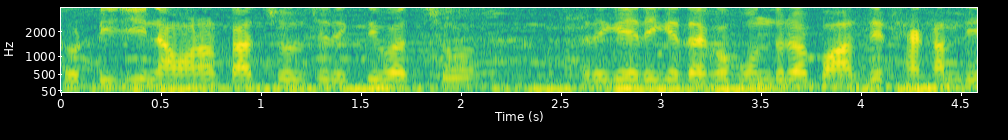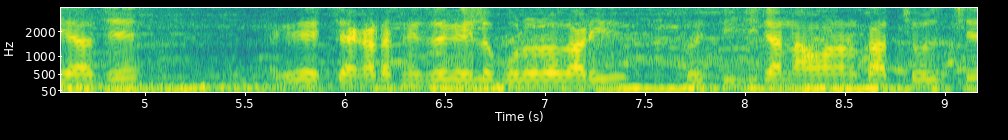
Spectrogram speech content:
তো ডিজি নামানোর কাজ চলছে, দেখতে পাচ্ছ। এদিকে এদিকে দেখো বন্ধুরা, বাঁশ দিয়ে ঠেকান দিয়ে আছে। এদিকে চাকাটা ফেঁসে গেছিল বোলেরো গাড়ির। তো ডিজিটা নামানোর কাজ চলছে।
